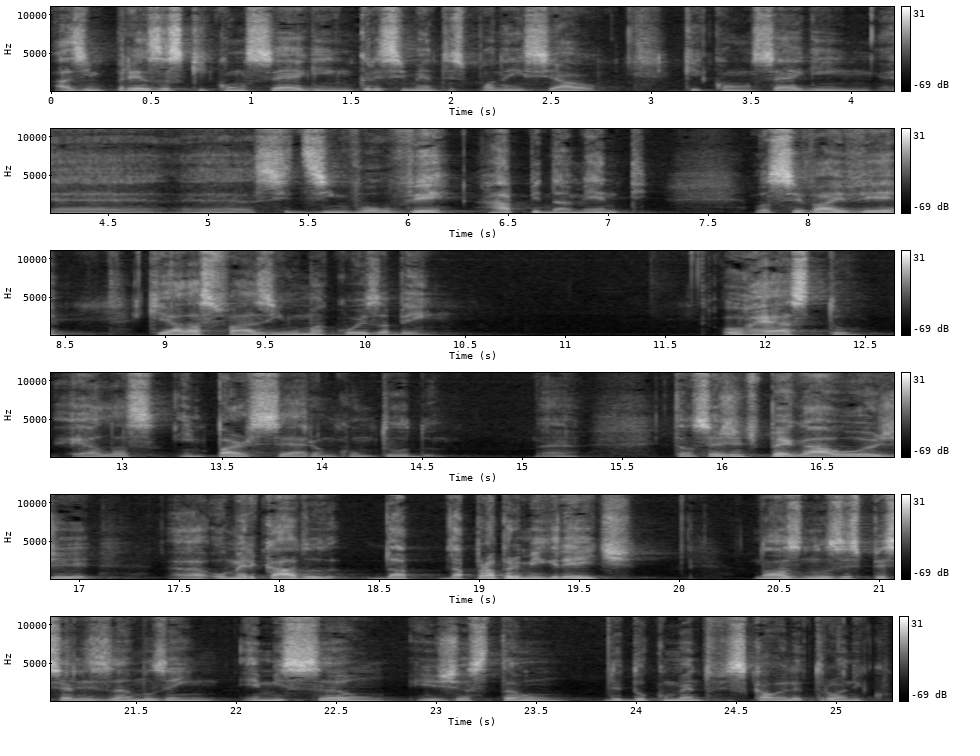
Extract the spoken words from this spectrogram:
as empresas que conseguem um crescimento exponencial, que conseguem é, é, se desenvolver rapidamente, você vai ver que elas fazem uma coisa bem. O resto, elas emparceram com tudo. Né? Então, se a gente pegar hoje uh, o mercado da, da própria Migrate, nós nos especializamos em emissão e gestão de documento fiscal eletrônico.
